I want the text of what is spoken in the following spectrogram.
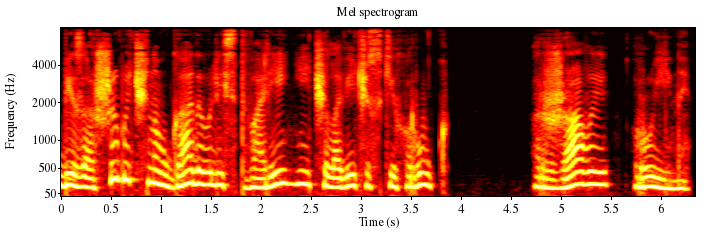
безошибочно угадывались творения человеческих рук, ржавые руины.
